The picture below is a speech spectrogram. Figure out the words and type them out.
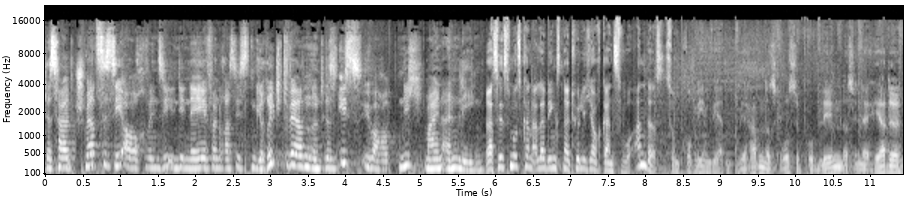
Deshalb schmerzt es sie auch, wenn sie in die Nähe von Rassisten gerückt werden und das ist überhaupt nicht mein Anliegen. Rassismus kann allerdings natürlich auch ganz woanders zum Problem werden. Wir haben das große Problem, dass in der Herde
